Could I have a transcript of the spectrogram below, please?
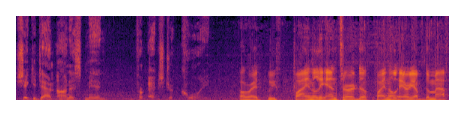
Shaking down honest men for extra coin. Alright, we finally entered the final area of the map.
